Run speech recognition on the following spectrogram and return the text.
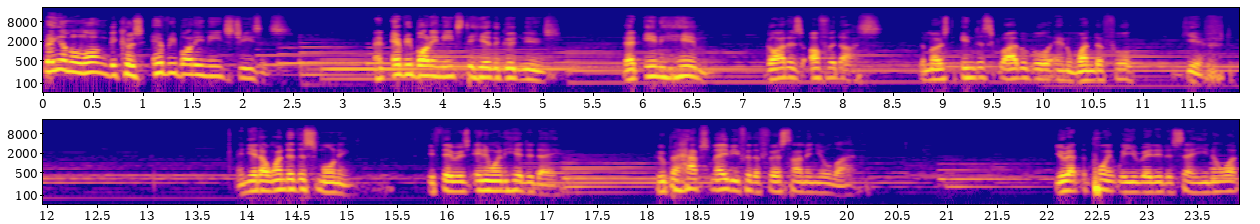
Bring them along because everybody needs Jesus. And everybody needs to hear the good news that in Him, God has offered us the most indescribable and wonderful gift. And yet, I wonder this morning if there is anyone here today who perhaps, maybe for the first time in your life, you're at the point where you're ready to say, you know what?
